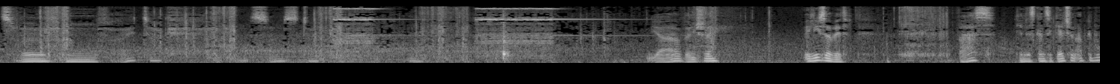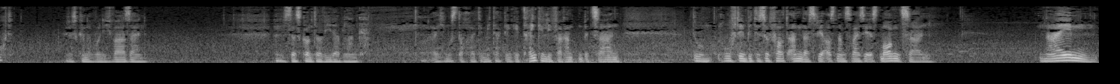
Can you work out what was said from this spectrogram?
12 am Freitag, Samstag. Ja, Wünsche. Elisabeth. Was? Die haben das ganze Geld schon abgebucht? Das kann doch wohl nicht wahr sein. Dann ist das Konto wieder blank. Ich muss doch heute Mittag den Getränkelieferanten bezahlen. Du, ruf den bitte sofort an, dass wir ausnahmsweise erst morgen zahlen. Nein,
